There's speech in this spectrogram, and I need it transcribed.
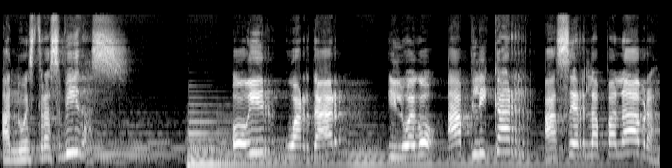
a nuestras vidas. Oír, guardar y luego aplicar, hacer la palabra.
